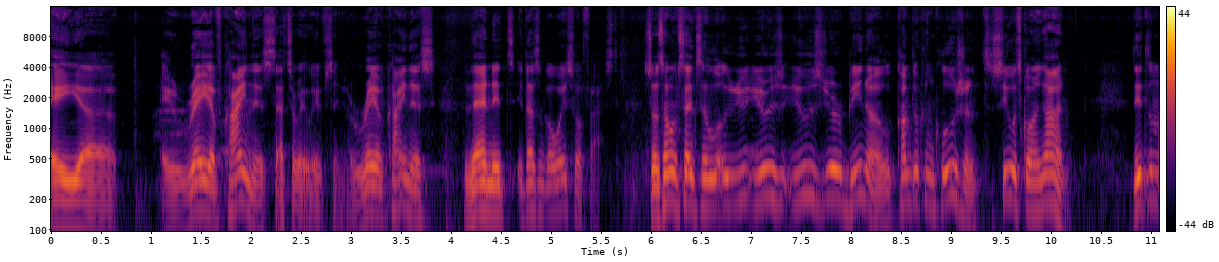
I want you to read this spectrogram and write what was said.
a uh, a ray of kindness, that's a right way of saying it, a ray of kindness, then it, it doesn't go away so fast. So someone says, use, use your bina, come to a conclusion, to see what's going on. We can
